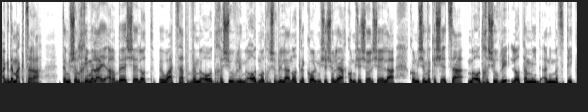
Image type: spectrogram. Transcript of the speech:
הקדמה קצרה. אתם שולחים אליי הרבה שאלות בוואטסאפ ומאוד חשוב לי, מאוד מאוד חשוב לי לענות לכל מי ששולח, כל מי ששואל שאלה, כל מי שמבקש עצה, מאוד חשוב לי, לא תמיד אני מספיק.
